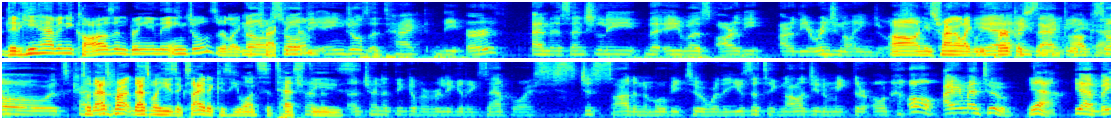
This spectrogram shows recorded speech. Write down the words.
did he have any cause in bringing the angels or like no, attracting so them? the angels attacked the Earth, and essentially the Evas are the are the original angels. oh, and he's trying to like yeah, repurpose exactly. them. Okay. So it's kind So that's pro- that's why he's excited because he wants to test to- these. I'm trying to think of a really good example. I just saw it in a movie too, where they use the technology to make their own. Oh, Iron Man two. yeah, Yeah, ba-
